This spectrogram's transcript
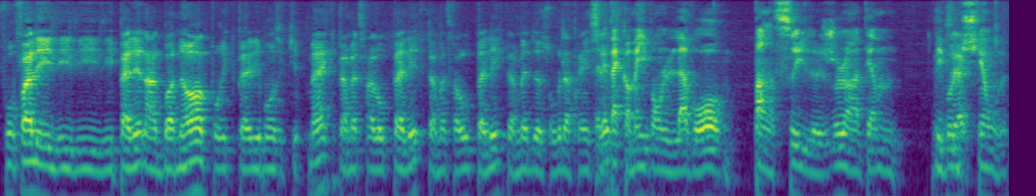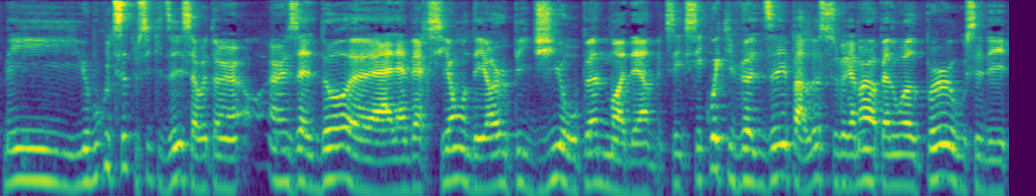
faut faire les, les, les, les palais dans le bon ordre pour récupérer les bons équipements qui permettent de faire l'autre palais, qui permettent de faire l'autre palais, qui permettent de sauver la Ça princesse. dépend comment ils vont l'avoir pensé, le jeu, en termes d'évolution. Mais il y a beaucoup de sites aussi qui disent que ça va être un, un Zelda euh, à la version des RPG open modernes. C'est c'est quoi qu'ils veulent dire par là? C'est vraiment un open world pur ou c'est des,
